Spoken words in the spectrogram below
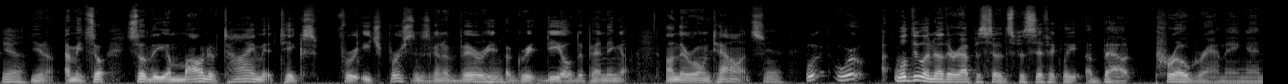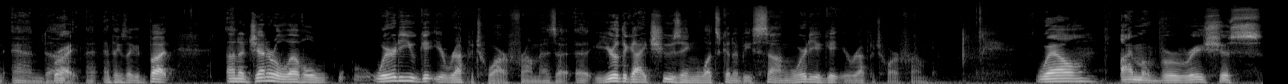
Yeah. You know, I mean, so so the amount of time it takes for each person is going to vary a great deal depending on their own talents. Yeah. We're, we're, we'll do another episode specifically about programming and and uh, Right. and things like that. But on a general level, where do you get your repertoire from? As a, a you're the guy choosing what's going to be sung. Where do you get your repertoire from? Well, I'm a voracious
